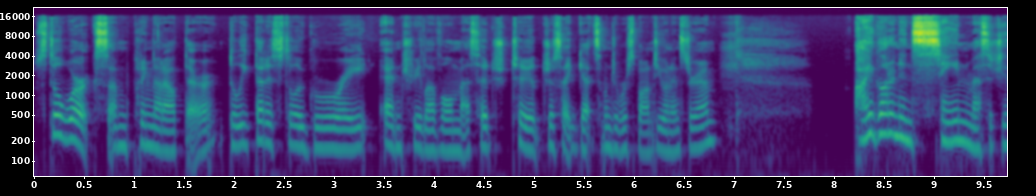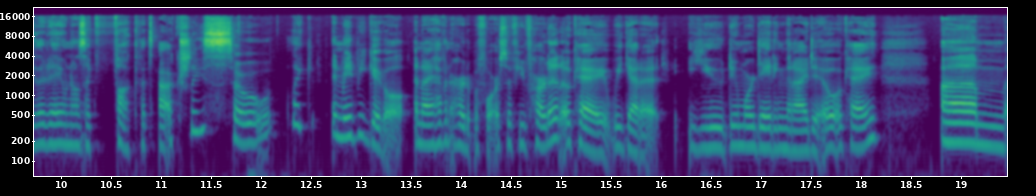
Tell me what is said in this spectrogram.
Still works. I'm putting that out there. Delete that is still a great entry level message to just like get someone to respond to you on Instagram. I got an insane message the other day when I was like, fuck, that's actually so, like, it made me giggle. And I haven't heard it before. So if you've heard it, okay, we get it. You do more dating than I do, okay? Um,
